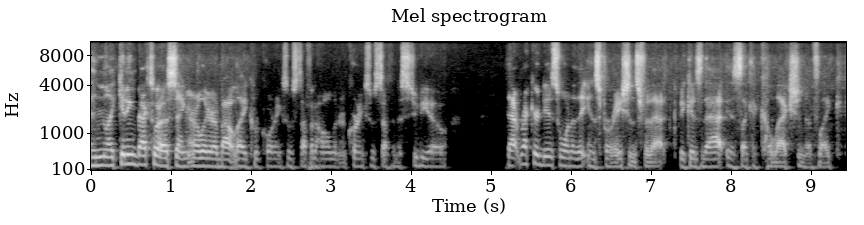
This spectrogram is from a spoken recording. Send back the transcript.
and like getting back to what i was saying earlier about like recording some stuff at home and recording some stuff in the studio that record is one of the inspirations for that because that is like a collection of like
